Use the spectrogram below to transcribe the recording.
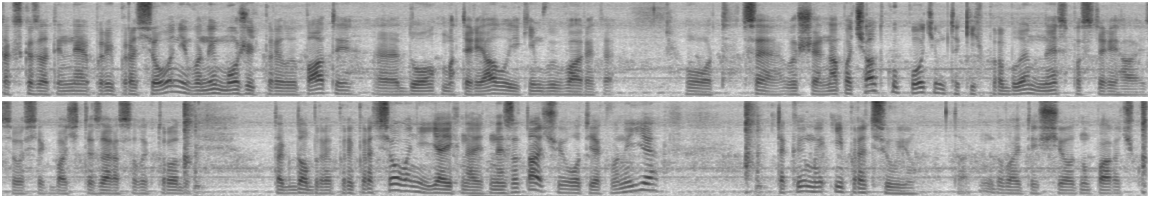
так сказати, не припрацьовані, вони можуть прилипати е, до матеріалу, яким ви варите. От, це лише на початку, потім таких проблем не спостерігається. Ось як бачите, зараз електроди так добре припрацьовані, я їх навіть не затачую, от як вони є, такими і працюю. Так, ну давайте ще одну парочку.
